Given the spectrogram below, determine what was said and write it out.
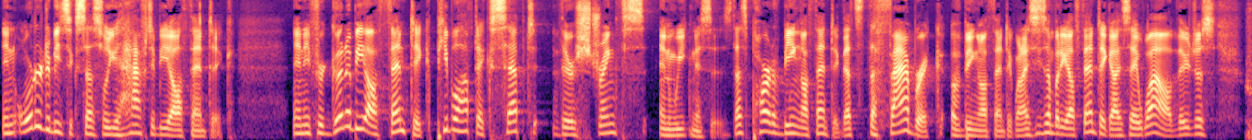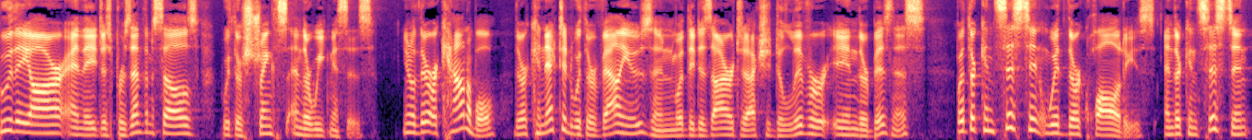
in order to be successful, you have to be authentic. And if you're going to be authentic, people have to accept their strengths and weaknesses. That's part of being authentic. That's the fabric of being authentic. When I see somebody authentic, I say, wow, they're just who they are and they just present themselves with their strengths and their weaknesses. You know, they're accountable, they're connected with their values and what they desire to actually deliver in their business, but they're consistent with their qualities and they're consistent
